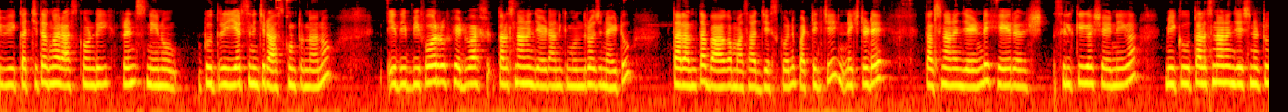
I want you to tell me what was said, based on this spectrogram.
ఇవి ఖచ్చితంగా రాసుకోండి. ఫ్రెండ్స్ నేను టూ త్రీ ఇయర్స్ నుంచి రాసుకుంటున్నాను. ఇది బిఫోర్ హెడ్ వాష్ తలస్నానం చేయడానికి ముందు రోజు నైటు తలంతా బాగా మసాజ్ చేసుకొని పట్టించి నెక్స్ట్ డే తలస్నానం చేయండి. హెయిర్ సిల్కీగా షైనీగా మీకు తలస్నానం చేసిన టూ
